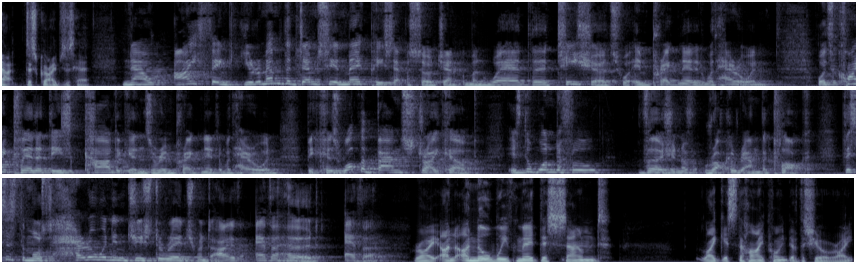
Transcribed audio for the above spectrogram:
That describes his hair. Now, I think you remember the Dempsey and Makepeace episode, gentlemen, where the t shirts were impregnated with heroin. Well, it's quite clear that these cardigans are impregnated with heroin because what the band strike up is the wonderful version of Rock Around the Clock. This is the most heroin induced arrangement I've ever heard, ever. Right. I, I know we've made this sound like it's the high point of the show, right?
